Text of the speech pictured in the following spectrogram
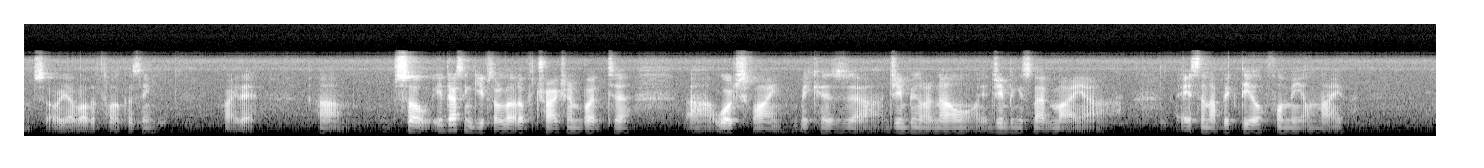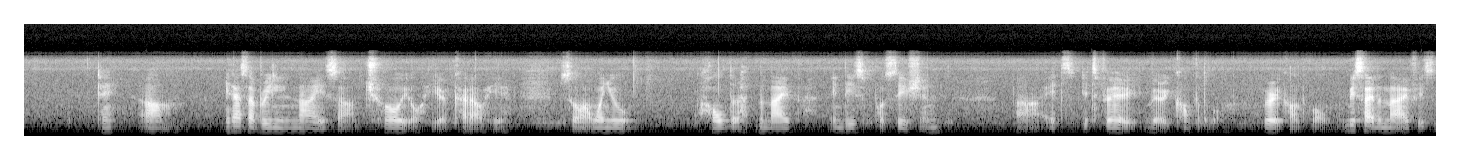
I'm sorry about the focusing right there. Um, so it doesn't give a lot of traction, but uh, works fine because uh, jimping or no jimping is not my uh, it's not a big deal for me on knife. Okay um, it has a really nice uh, choil here cut out here. So uh, when you hold the, the, knife in this position uh, it's it's very very comfortable very comfortable. Beside the knife is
